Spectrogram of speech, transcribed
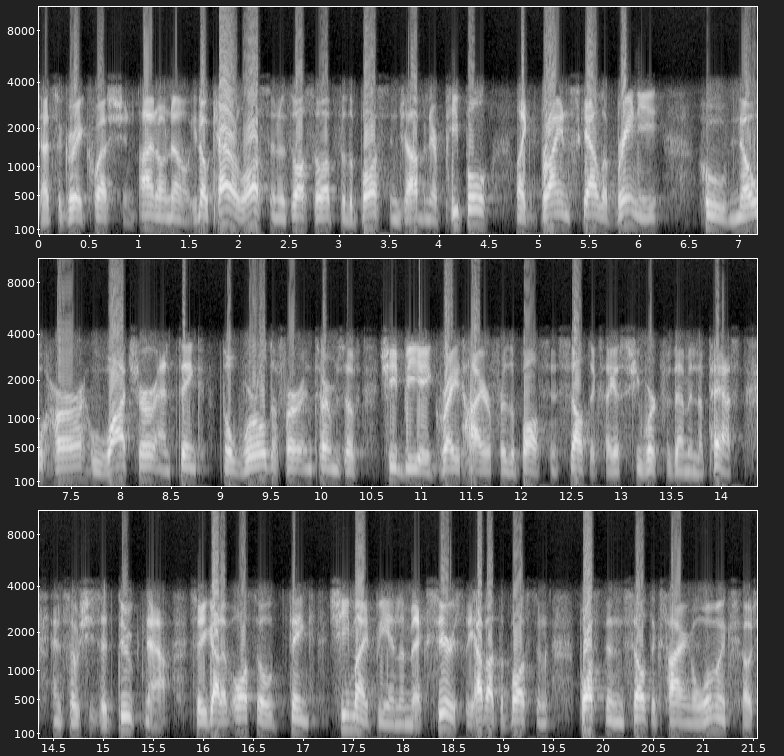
That's a great question. I don't know. You know, Kara Lawson is also up for the Boston job, and there are people like Brian Scalabrine who know her, who watch her, and think the world of her in terms of she'd be a great hire for the Boston Celtics. I guess she worked for them in the past, and so she's at Duke now. So you got to also think she might be in the mix. Seriously, how about the Boston Boston Celtics hiring a women's coach?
